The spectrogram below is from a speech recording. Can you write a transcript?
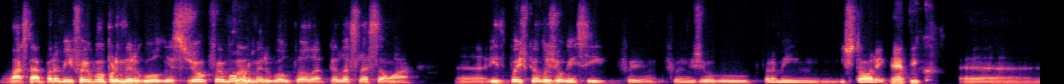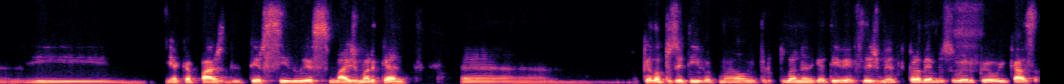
lá está, para mim foi o meu primeiro gol. Esse jogo foi o meu claro. primeiro gol pela, pela seleção A. Uh, e depois pelo jogo em si, foi, foi um jogo para mim histórico. Épico. Uh, e, e, é capaz de ter sido esse mais marcante uh, pela positiva, como é óbvio, porque pela negativa, infelizmente, perdemos o europeu em casa.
